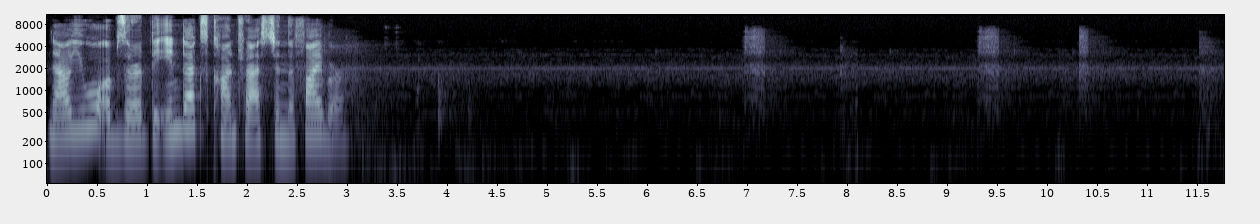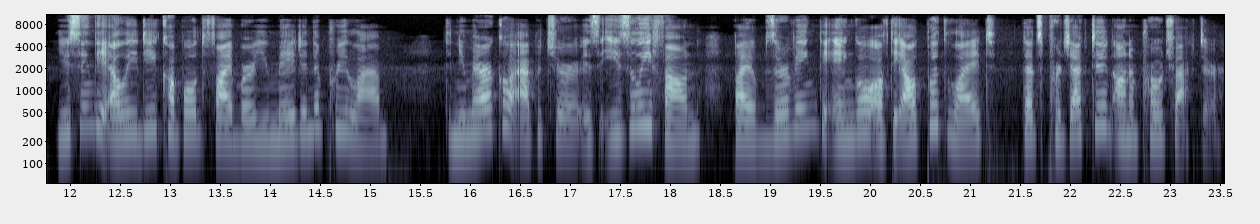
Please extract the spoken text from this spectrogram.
Now you will observe the index contrast in the fiber. Using the LED coupled fiber you made in the pre-lab, the numerical aperture is easily found by observing the angle of the output light that's projected on a protractor.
